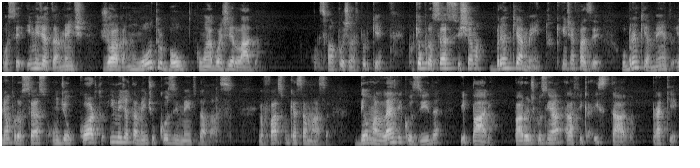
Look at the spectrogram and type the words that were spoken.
você imediatamente joga num outro bowl com água gelada. Você fala, poxa, mas por quê? Porque o processo se chama branqueamento. O que a gente vai fazer? O branqueamento ele é um processo onde eu corto imediatamente o cozimento da massa. Eu faço com que essa massa dê uma leve cozida e pare. Parou de cozinhar, ela fica estável. Para quê?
